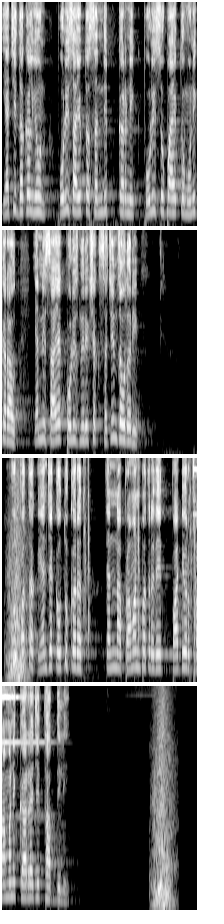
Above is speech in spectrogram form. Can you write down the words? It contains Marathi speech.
याची दखल घेऊन पोलीस आयुक्त संदीप कर्णिक पोलीस उपायुक्त मोनिका राऊत यांनी सहाय्यक पोलीस निरीक्षक सचिन चौधरी व पथक यांचे कौतुक करत त्यांना प्रमाणपत्र देत पाठीवर प्रामाणिक कार्याची थाप दिली.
